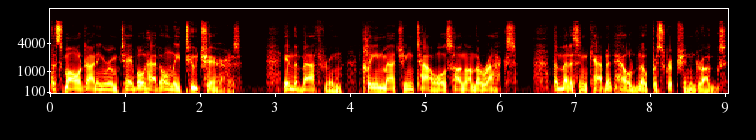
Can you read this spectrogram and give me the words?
The small dining room table had only two chairs. In the bathroom, clean matching towels hung on the racks. The medicine cabinet held no prescription drugs.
